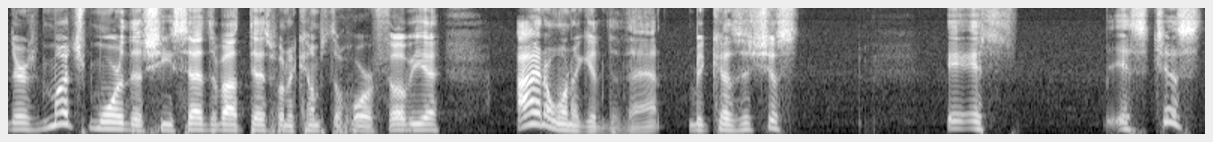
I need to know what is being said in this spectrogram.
There's much more that she says about this when it comes to whorephobia. I don't want to get into that because it's just it's it's just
